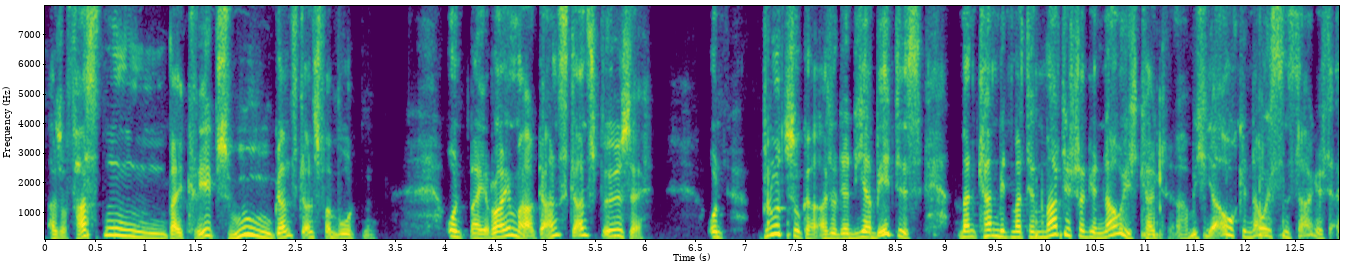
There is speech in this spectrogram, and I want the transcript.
Also Fasten bei Krebs, uh, ganz, ganz verboten. Und bei Rheuma ganz, ganz böse. Und Blutzucker, also der Diabetes, man kann mit mathematischer Genauigkeit, habe ich hier auch genauestens dargestellt,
